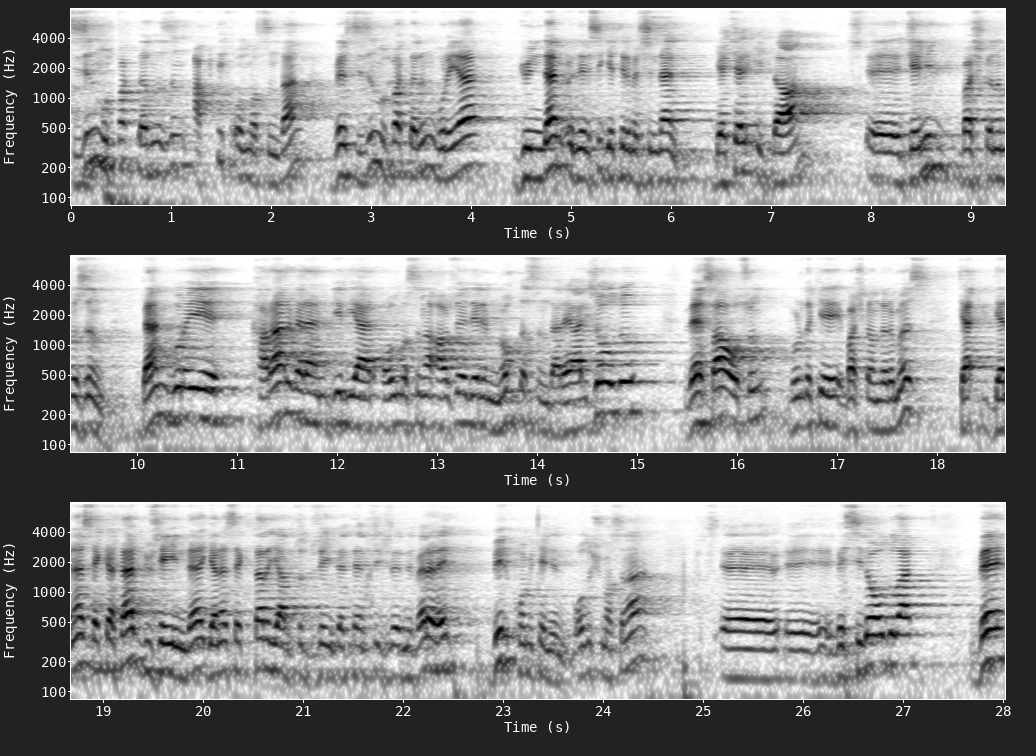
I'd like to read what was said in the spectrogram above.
sizin mutfaklarınızın aktif olmasından ve sizin mutfakların buraya gündem önerisi getirmesinden geçer iddiam e, Cemil Başkanımızın ben burayı karar veren bir yer olmasını arzu ederim noktasında realize oldu. Ve sağ olsun buradaki başkanlarımız ge- genel sekreter düzeyinde, genel sekreter yardımcısı düzeyinde temsilcilerini vererek bir komitenin oluşmasına e, e, vesile oldular. Ve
